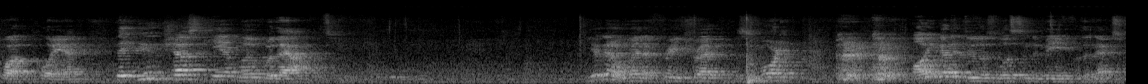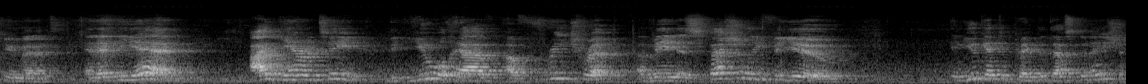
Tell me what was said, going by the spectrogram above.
club plan that you just can't live without. You're going to win a free trip this morning. All you got to do is listen to me for the next few minutes, and at the end, I guarantee that you will have a free trip made especially for you, and you get to pick the destination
